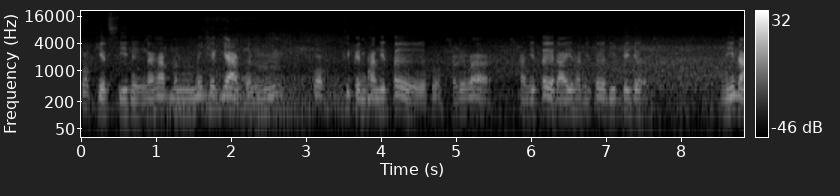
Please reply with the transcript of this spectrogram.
พวกเกียร์สีหนึ่งนะครับ มันไม่เช็คยากเหมือนพวกที่เป็นทรานซิเตอร์ พวกเขาเรียกว่าทรานซิเตอร์ไดทรานซิเตอร์ดิฟเยอะๆอันนี้ได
